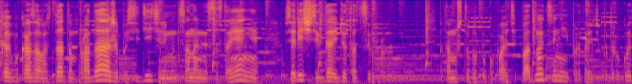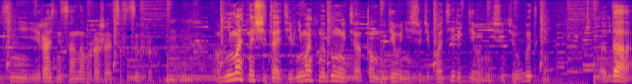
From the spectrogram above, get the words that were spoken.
как бы казалось, да, там продажи, посетители, эмоциональное состояние, вся речь всегда идет о цифрах. Потому что вы покупаете по одной цене и продаете по другой цене, и разница, она выражается в цифрах. Мгм. Внимательно считайте и внимательно думайте о том, где вы несете потери, где вы несете убытки. Да,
